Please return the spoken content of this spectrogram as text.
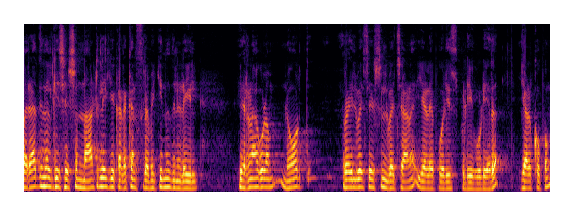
പരാതി നൽകിയ ശേഷം നാട്ടിലേക്ക് കടക്കാൻ ശ്രമിക്കുന്നതിനിടയിൽ എറണാകുളം നോർത്ത് റെയിൽവേ സ്റ്റേഷനിൽ വെച്ചാണ് ഇയാളെ പോലീസ് പിടികൂടിയത്. ഇയാൾക്കൊപ്പം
